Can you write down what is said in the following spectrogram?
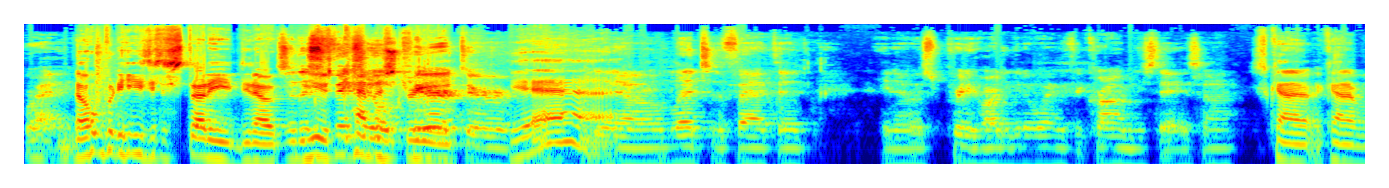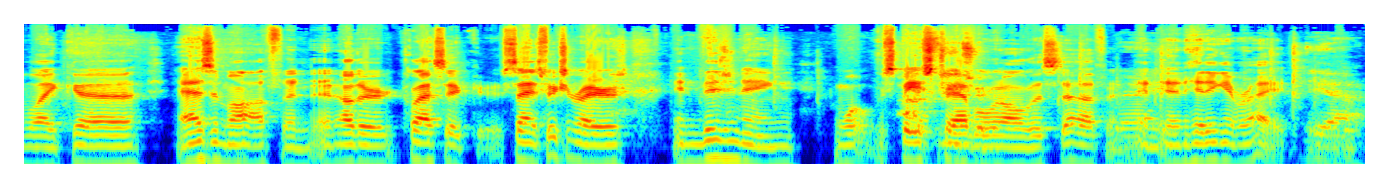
Right. Nobody studied, you know, So this used fictional chemistry. character, Yeah, you know, led to the fact that, you know, it's pretty hard to get away with the crime these days, huh? It's kind of kind of like uh, Asimov and, and other classic science fiction writers envisioning what space travel and all this stuff and, right. and, and, hitting it right. Yeah,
